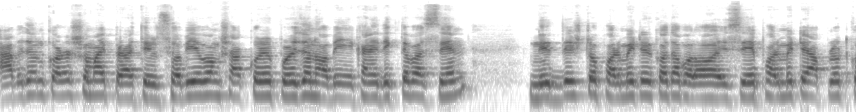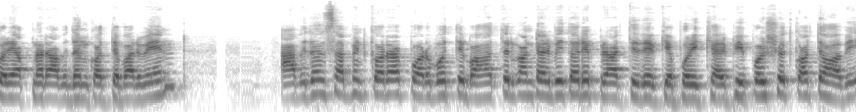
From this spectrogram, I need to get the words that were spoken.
আবেদন করার সময় প্রার্থীর ছবি এবং স্বাক্ষরের প্রয়োজন হবে। এখানে দেখতে পাচ্ছেন, নির্দিষ্ট ফরম্যাটের কথা বলা হয়েছে। ফরম্যাটে আপলোড করে আপনারা আবেদন করতে পারবেন। আবেদন সাবমিট করার পরবর্তী বাহাত্তর ঘণ্টার ভিতরে প্রার্থীদেরকে পরীক্ষার ফি পরিশোধ করতে হবে।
